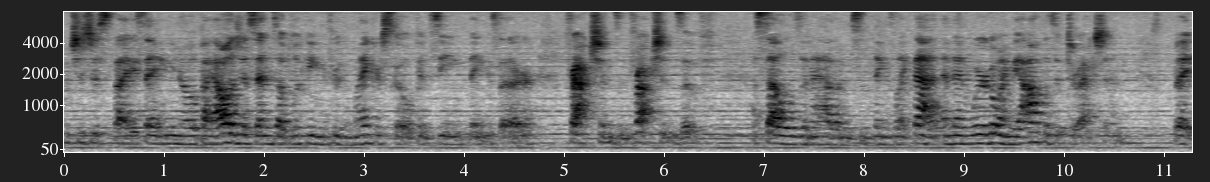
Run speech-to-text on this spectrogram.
which is just by saying, you know, a biologist ends up looking through the microscope and seeing things that are fractions and fractions of cells and atoms and things like that, and then we're going the opposite direction but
